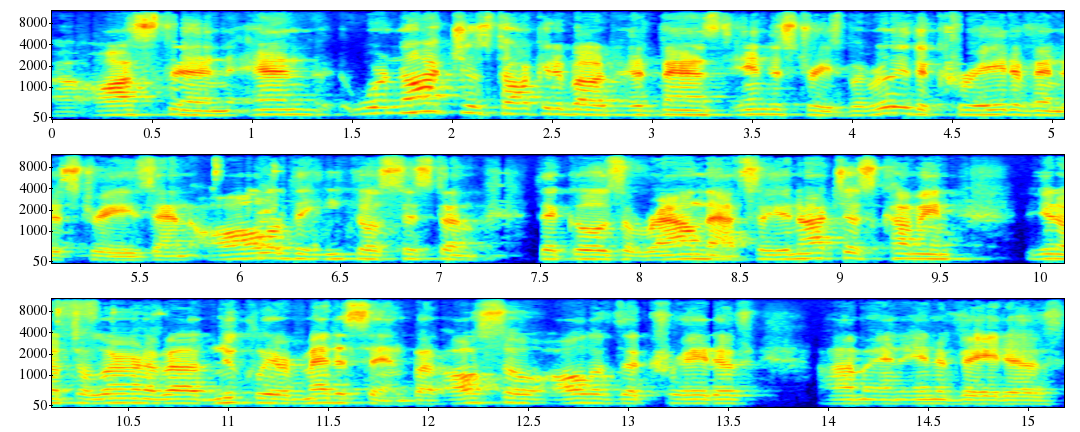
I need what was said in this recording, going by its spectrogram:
uh, Austin. And we're not just talking about advanced industries, but really the creative industries and all of the ecosystem that goes around that. So you're not just coming, you know, to learn about nuclear medicine, but also all of the creative um, and innovative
